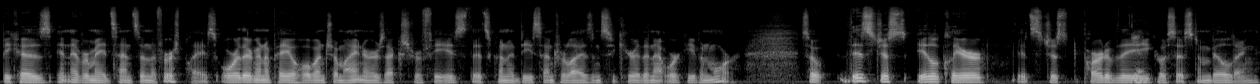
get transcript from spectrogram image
because it never made sense in the first place, or they're going to pay a whole bunch of miners extra fees that's going to decentralize and secure the network even more. So this just it'll clear. It's just part of the Yeah. ecosystem building,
